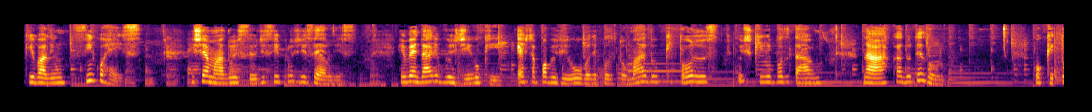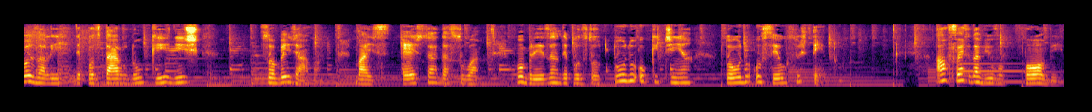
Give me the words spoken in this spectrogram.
que valiam cinco réis. E chamando os seus discípulos, disseram-lhes: Em verdade vos digo que esta pobre viúva depositou mais do que todos os que depositavam na arca do tesouro porque todos ali depositaram do que lhes sobejava. Mas esta, da sua pobreza, depositou tudo o que tinha, todo o seu sustento. A oferta da viúva pobre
